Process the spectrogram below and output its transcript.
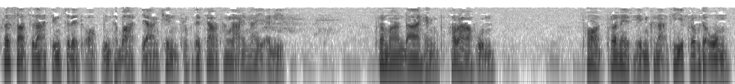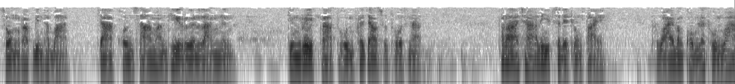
พระศาสดาจึงเสด็จออกบินทบาทอย่างเช่น พระพุทธเจ้าทั้งหลายในอดีต พระมารดาแห่งพระราหุลทอดพระเนตรเห็นขณะที่พระพุทธองค์ทรงรับบินทบาท จากคนสามัญที่เรือนหลังหนึ่ง จึงรีบกราบทูลพระเจ้าสุโธธนะ พระราชารีบเสด็จลงไป ถวายบังคมและทูลว่า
